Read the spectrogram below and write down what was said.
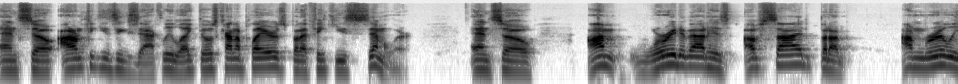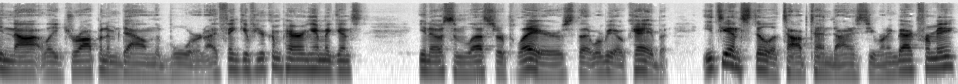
And so I don't think he's exactly like those kind of players, but I think he's similar. And so I'm worried about his upside, but I'm I'm really not like dropping him down the board. I think if you're comparing him against, you know, some lesser players, that will be okay. But Etienne's still a top 10 dynasty running back for me.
